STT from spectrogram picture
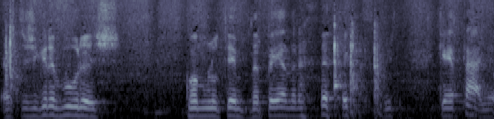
estas gravuras, como no tempo da pedra, que é talha.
